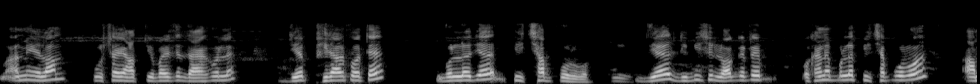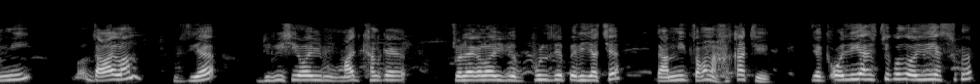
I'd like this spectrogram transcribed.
আমি এলাম। পুরসায় আত্মীয় বাড়িতে দেখা করলে দিয়ে ফেরার পথে বলল যে পিছাপ করব। দিয়ে ডিবিসি লক গেটে ওখানে বলল পিছাপ করব। আমি দাঁড়ালাম দিয়ে ডিবিসি ওই মাঝখানকে চলে গেল ওই যে পুল দিয়ে পেরিয়ে যাচ্ছে। আমি তখন হাঁকাচ্ছি, যে ওই দিকে আসছি কোথায়, ওই দিকে আসছি কোথায়?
